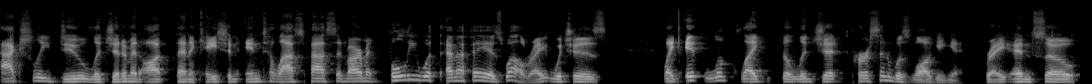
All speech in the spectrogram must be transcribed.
actually do legitimate authentication into LastPass environment fully with MFA as well, right? Which is like it looked like the legit person was logging in, right? And so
